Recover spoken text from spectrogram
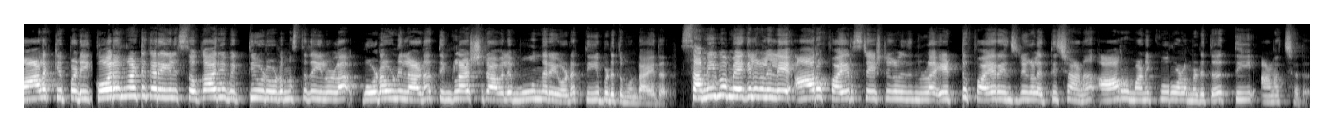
മാളയ്ക്കപ്പടി കോരങ്ങാട്ടുകരയിൽ സ്വകാര്യ വ്യക്തിയുടെ ഉടമസ്ഥതയിലുള്ള ഗോഡൌണിലാണ് തിങ്കളാഴ്ച രാവിലെ മൂന്നരയോടെ തീപിടുത്തമുണ്ടായത്. സമീപ മേഖലകളിലെ ആറ് ഫയർ സ്റ്റേഷനുകളിൽ നിന്നുള്ള എട്ട് ഫയർ എഞ്ചിനുകൾ എത്തിച്ചാണ് ആറു മണിക്കൂറോളം എടുത്ത് തീ അണച്ചത്.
